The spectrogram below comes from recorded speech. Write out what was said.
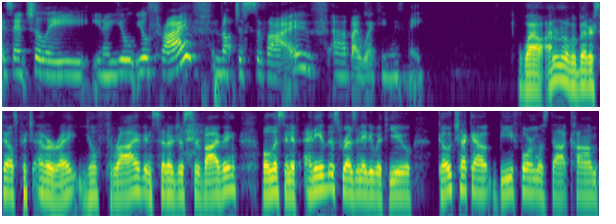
essentially, you know, you'll you'll thrive, not just survive, uh, by working with me. Wow, I don't know of a better sales pitch ever, right? You'll thrive instead of just surviving. Well, listen, if any of this resonated with you, go check out beformless.com.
